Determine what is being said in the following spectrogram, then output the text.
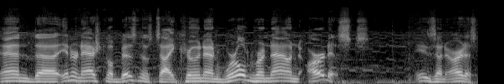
and uh, international business tycoon and world renowned artist. He's an artist.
